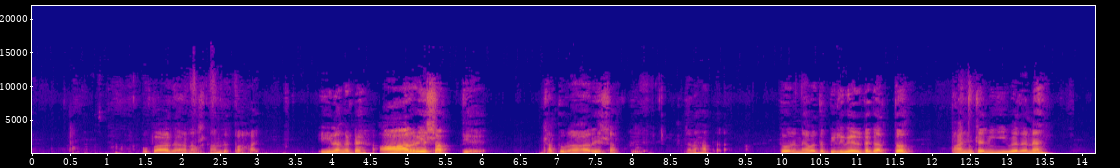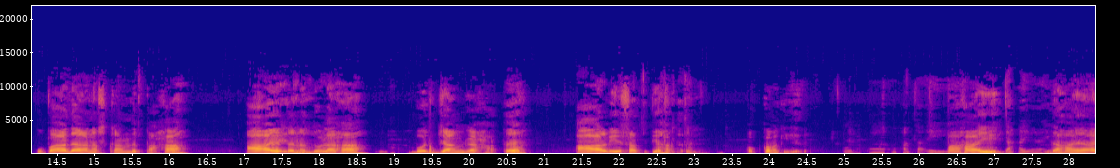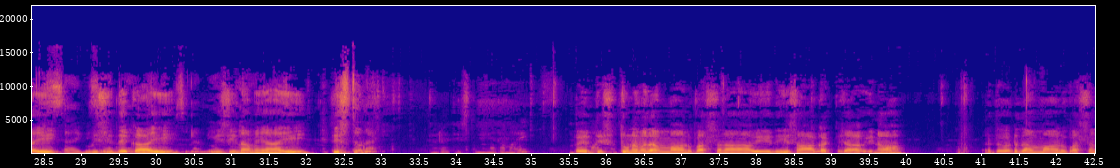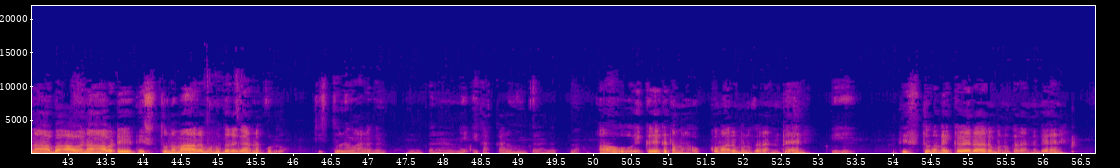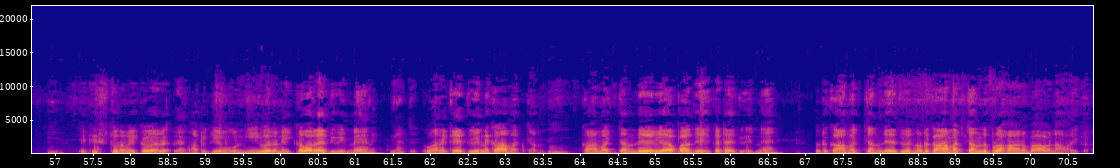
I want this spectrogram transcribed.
උපාදානස්කන්ද පහයි. ඊළඟට ආර්ය සත්‍යය චතුරාර්ය සත්‍යය තන හතර. තොර නැවත පිළිවෙල්ට ගත්තොත් පංච නීවරණ උපාදානස්කන්ද පහ ආයතන දොළහා බොජ්ජංග හත ආර්ය සත්‍යය හතර ඔක්කොම කියද. පහයි දහයයි විසි දෙකයි විසි නමයයි තිස්තුනයි. ඔය තිස්තුනම දම්මානු පස්සනාවේදී සාකච්ඡා වෙනවා. එතවට දම්මානු පස්සනා භාවනාවට තිස්තුනම අරමුණු කරගන්න පුළුව තිස්තුනම අරගන්න කරන්න එකක් අරමුණු කරන්න ඔවු එක එක තම ඔක්කොම අරමුණු කරන්න පෑන තිස්තුනම එක වැර අරමුණු කරන්න බෑන. එකස්තුනම එකවර අපි කියමුකු නීවරණ එකවර ඇති වෙන්නේ න වරක ඇතිවෙන්න කාමච්චන් කාමච්චන්දය ව්‍යාපාදය එකට ඇතිවෙන්නේ තොට කාමච්චන්දය ඇතිවෙන්නට කාමච්චන්ද ප්‍රහාණ භාවනාවයි කර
